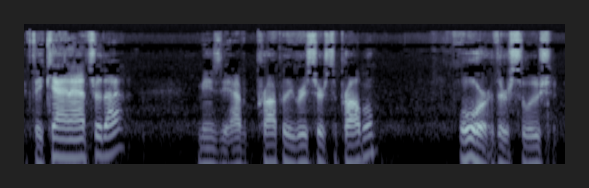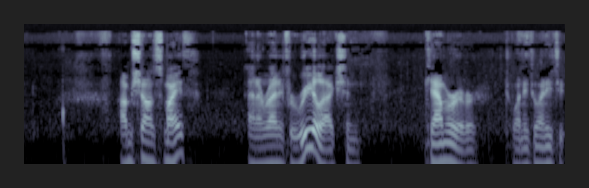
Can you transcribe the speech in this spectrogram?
If they can't answer that, it means they haven't properly researched the problem or their solution. I'm Sean Smyth, and I'm running for re-election, Campbell River 2022.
